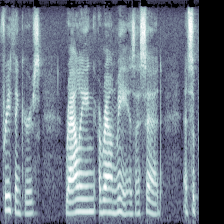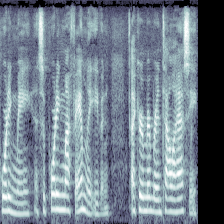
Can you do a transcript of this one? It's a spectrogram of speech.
freethinkers rallying around me, as I said, and supporting me and supporting my family even. I can remember in Tallahassee,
